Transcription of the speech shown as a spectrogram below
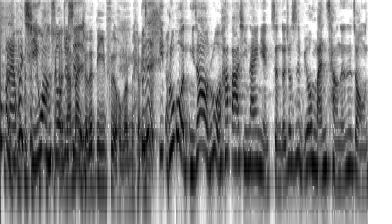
我本来会期望说，就是南半球的第一次，我们没有。不是，如果你知道，如果他巴西那一年整个就是比如满场的那种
